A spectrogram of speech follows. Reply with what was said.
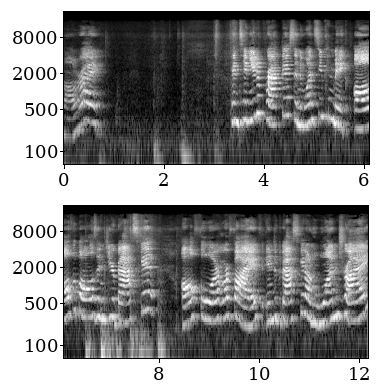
All right. Continue to practice and once you can make all the balls into your basket, all four or five into the basket on one try,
